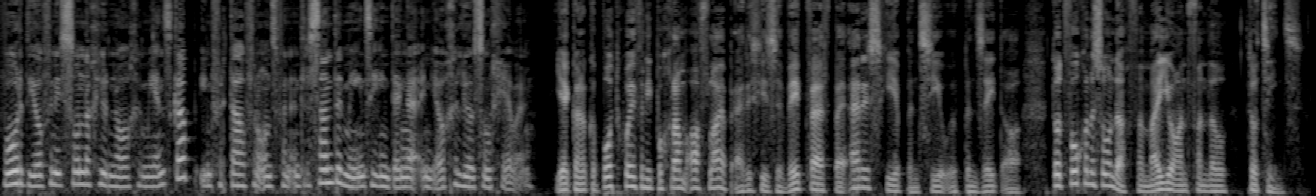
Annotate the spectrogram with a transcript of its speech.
Word deel van die Sondagjoernaal gemeenskap en vertel vir ons van interessante mense en dinge in jou geloofsomgewing. Jy kan ook 'n potgooi van die program aflaai op RSG se webwerf by rsg.co.za. Tot volgende Sondag vir my Johan van Lille. Totsiens.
